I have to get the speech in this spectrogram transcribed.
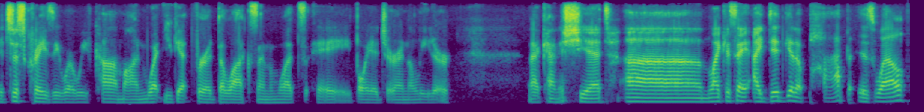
it's just crazy where we've come on what you get for a deluxe and what's a voyager and a leader that kind of shit. Um, like i say i did get a pop as well.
